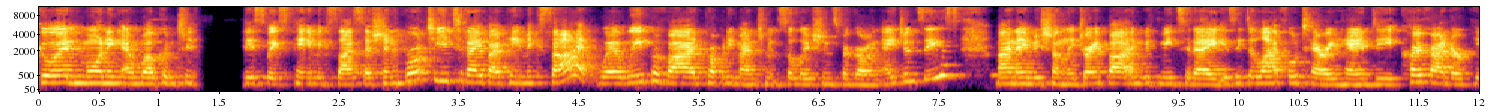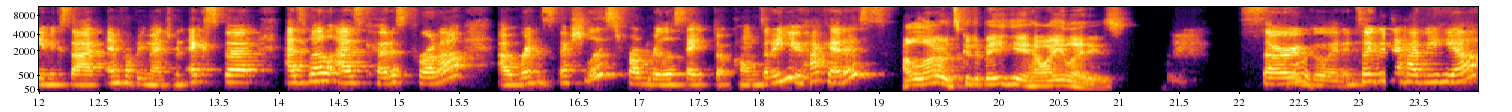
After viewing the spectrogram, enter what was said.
Good morning and welcome to this week's PMX Live session brought to you today by PMX Site, where we provide property management solutions for growing agencies. My name is Shanley Draper, and with me today is the delightful Terry Handy, co founder of PMX Site and property management expert, as well as Kurtis Pirotta, our rent specialist from realestate.com.au. Hi, Kurtis. Hello, it's good to be here. How are you, ladies? So good. good. And so good to have you here.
